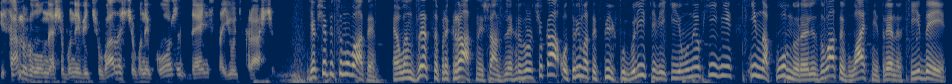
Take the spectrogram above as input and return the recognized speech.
І саме головне, щоб вони відчували, що вони кожен день стають краще. Якщо підсумувати, ЛНЗ це прекрасний шанс для Григорчука отримати тих футболістів, які йому необхідні, і наповну реалізувати власні тренерські ідеї.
